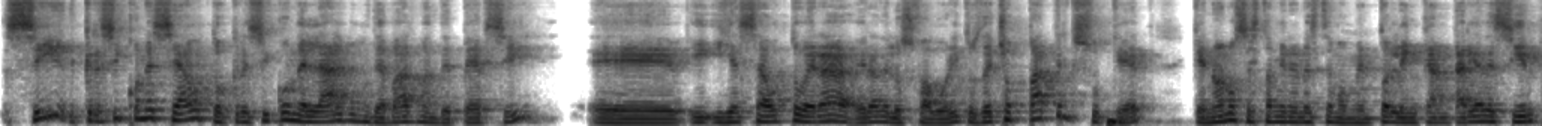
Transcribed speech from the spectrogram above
Sí, crecí con ese auto, crecí con el álbum de Batman de Pepsi eh, y, y ese auto era, era de los favoritos. De hecho, Patrick Suquet, que no nos está viendo en este momento, le encantaría decir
